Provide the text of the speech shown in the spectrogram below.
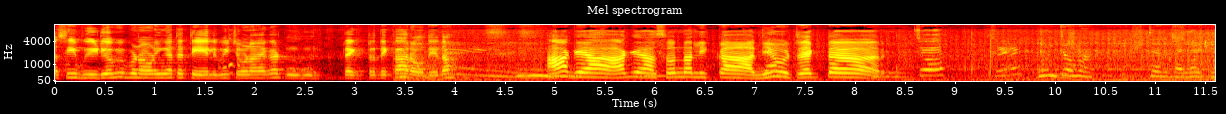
ਅਸੀਂ ਵੀਡੀਓ ਵੀ ਬਣਾਉਣੀ ਆ ਤੇ ਤੇਲ ਵੀ ਚੋਣਾ ਹੈਗਾ ਟਰੈਕਟਰ ਦੇ ਘਰ ਆਉਂਦੇ ਦਾ। ਆ ਗਿਆ ਆ ਗਿਆ, ਸੋਨਾਲੀਕਾ ਨਿਊ ਟਰੈਕਟਰ ਹੁਣ ਤੋਂ ਮਾਂ, ਚਲ ਪਹਿਲਾਂ ਇੱਥੇ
